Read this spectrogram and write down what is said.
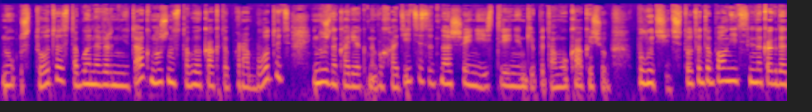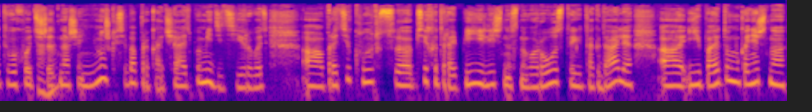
ну, что-то с тобой, наверное, не так, нужно с тобой как-то поработать, и нужно корректно выходить из отношений. Есть тренинги по тому, как еще получить что-то дополнительно, когда ты выходишь uh-huh. из отношений, немножко себя прокачать, помедитировать, а, пройти курс э, психотерапии, личностного роста и так далее. А, и поэтому, конечно,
